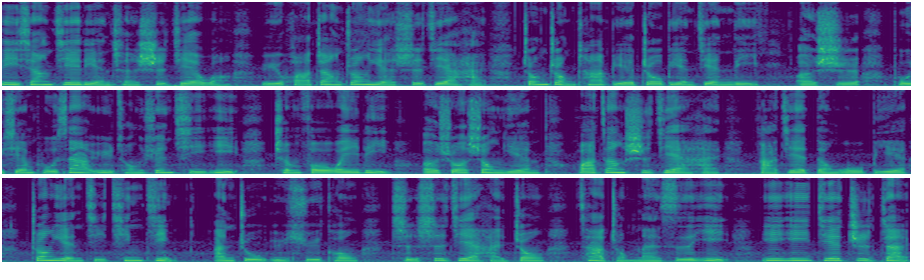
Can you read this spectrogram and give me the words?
地相接连成世界网，于华藏庄严世界海，种种差别周遍建立。尔时，普贤菩萨欲从宣其意，成佛威力。而说颂言：华藏世界海法界等无别，庄严及清净，安住于虚空。此世界海中，刹种难思议，一一皆自在，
